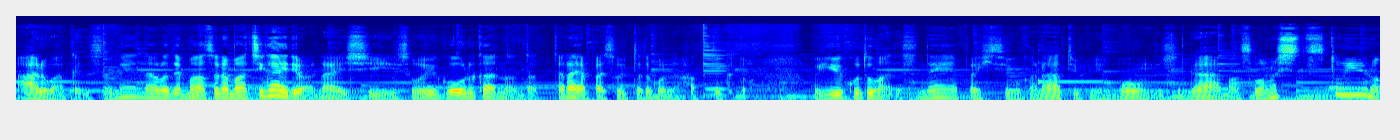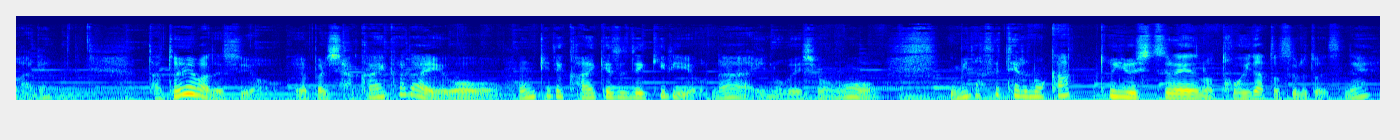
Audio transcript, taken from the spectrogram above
あるわけですよね。なのでまあそれは間違いではないしそういうゴール感なんだったらやっぱりそういったところに貼っていくと。いうことがですねやっぱり必要かなというふうに思うんですが、まあ、その質というのがね例えばですよやっぱり社会課題を本気で解決できるようなイノベーションを生み出せてるのかという質への問いだとするとですね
